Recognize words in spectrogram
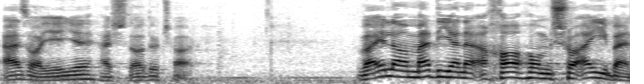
از آیه 84 و الا مدین اخاهم شعیبا.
